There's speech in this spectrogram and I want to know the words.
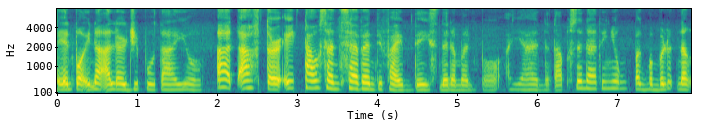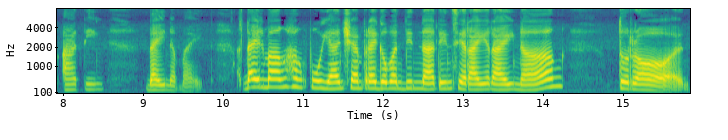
Ayan po, ina-allergy po tayo. At after 8,075 days na naman po, ayan, natapos na natin yung pagbabalot ng ating dynamite. At dahil manghang po yan, syempre gawan din natin si Rai Rai ng turon.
